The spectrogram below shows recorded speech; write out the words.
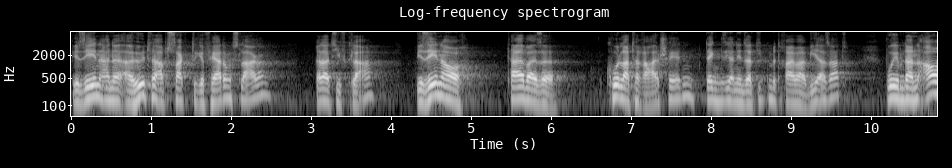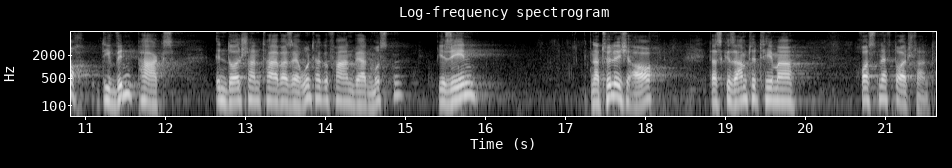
Wir sehen eine erhöhte abstrakte Gefährdungslage, relativ klar. Wir sehen auch teilweise Kollateralschäden. Denken Sie an den Satellitenbetreiber Viasat, wo eben dann auch die Windparks in Deutschland teilweise heruntergefahren werden mussten. Wir sehen natürlich auch das gesamte Thema Rosneft Deutschland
